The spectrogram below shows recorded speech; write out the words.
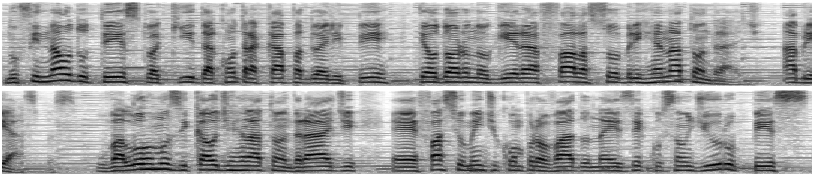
No final do texto aqui da contracapa do LP, Teodoro Nogueira fala sobre Renato Andrade. Abre aspas. O valor musical de Renato Andrade é facilmente comprovado na execução de Urupês,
